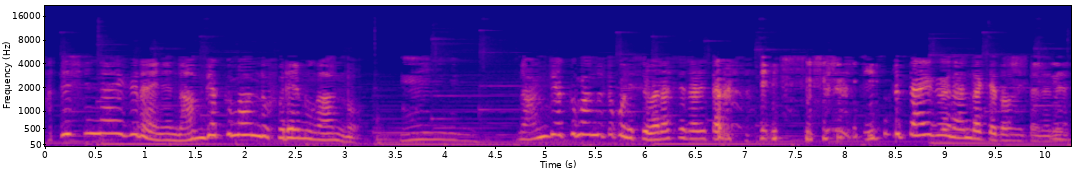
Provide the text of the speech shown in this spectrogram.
果てしないぐらいね、何百万のフレームがあんの。うん。何百万のとこに座らせられたぐらい、一夫待遇なんだけど、みたいなね。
